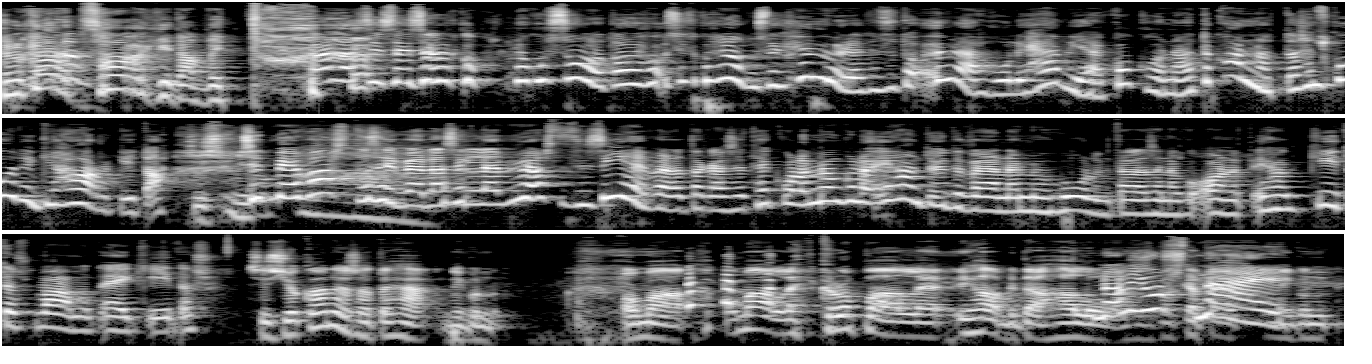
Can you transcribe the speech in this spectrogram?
No kärät sarkita vittu. Kannat siis se, kun, no kun sulla toi, sit kun silloin kun se hymyilet, niin sun ylähuuli häviää kokonaan, että kannattaa sen kuitenkin harkita. Siis Sitten minä vastasin vielä silleen, vastasin siihen vielä takaisin, että hei kuule, minä on kyllä ihan tyytyväinen näin huulin tällaisena kuin on, että ihan kiitos vaan, mutta ei kiitos. Siis jokainen saa tehdä niin kuin, oma, omalle kropalle ihan mitä haluaa. No just vaikka, näin. niin kuin,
